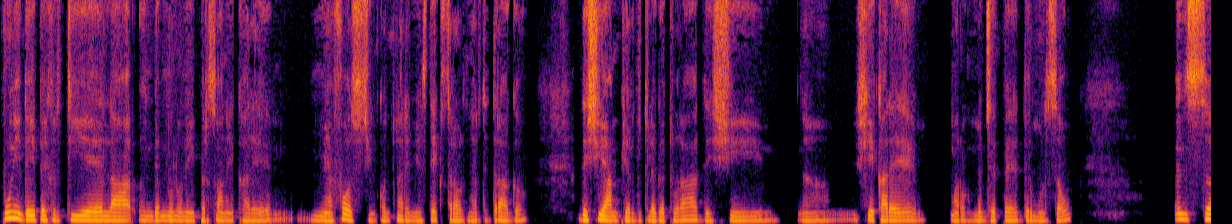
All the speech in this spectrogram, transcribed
pun idei pe hârtie la îndemnul unei persoane care mi-a fost și în continuare mi este extraordinar de dragă, deși am pierdut legătura, deși uh, fiecare, mă rog, merge pe drumul său. Însă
